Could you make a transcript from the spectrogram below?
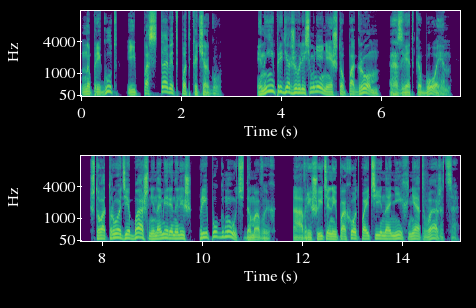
напрягут и поставят под кочергу. Иные придерживались мнения, что погром — разведка боем, что отродье башни намерено лишь припугнуть домовых, а в решительный поход пойти на них не отважится.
